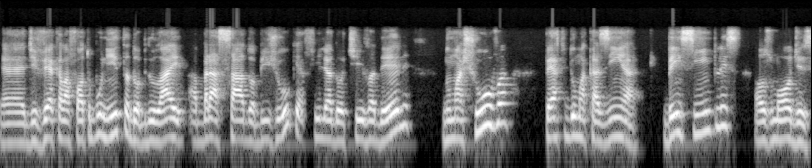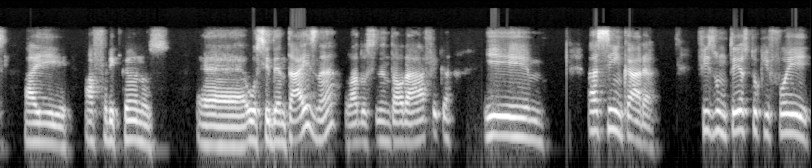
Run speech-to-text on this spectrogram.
é, de ver aquela foto bonita do Abdullah abraçado a Biju, que é a filha adotiva dele, numa chuva, perto de uma casinha bem simples, aos moldes aí africanos é, ocidentais, né? Lado ocidental da África. E assim, cara, fiz um texto que foi,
